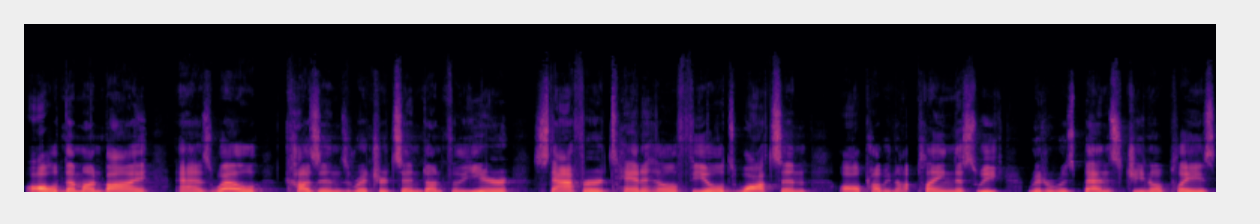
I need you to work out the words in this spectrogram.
all of them on bye as well. Cousins, Richardson done for the year. Stafford, Tannehill, Fields, Watson, all probably not playing this week. Ridder was benched. Geno plays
